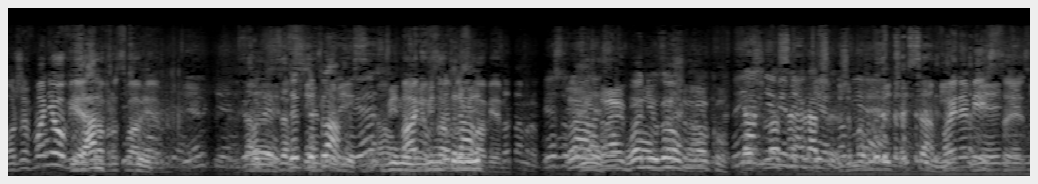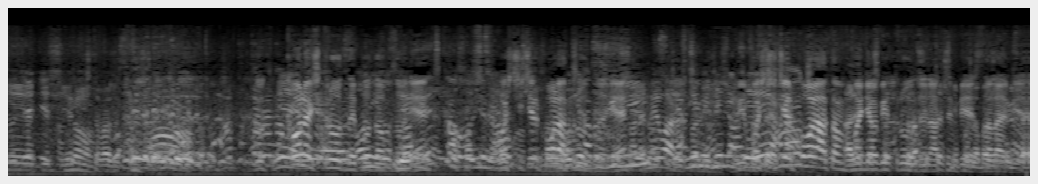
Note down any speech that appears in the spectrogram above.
może w Maniowie za Wrocławiem. The, the plan. w innym, w Maniów innym za terminie. Wrocławiem. When you go. Fajne miejsce jest. Koleś trudny podobno, nie? Właściciel pola trudny, nie? Właściciel pola tam w Maniowie trudny na tym wiesz, zalewie.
